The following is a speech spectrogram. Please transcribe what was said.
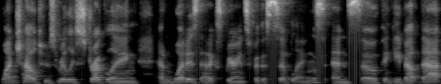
one child who's really struggling and what is that experience for the siblings and so thinking about that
